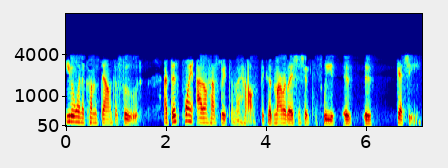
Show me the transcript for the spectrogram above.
even when it comes down to food. At this point I don't have sweets in my house because my relationship to sweets is is sketchy.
